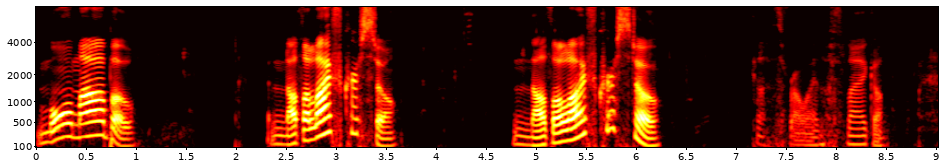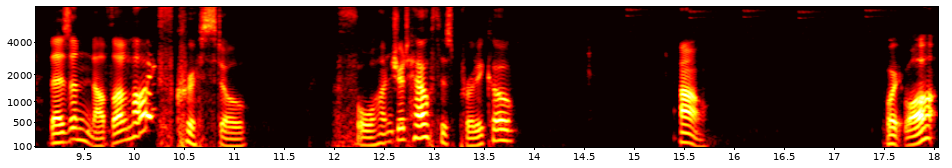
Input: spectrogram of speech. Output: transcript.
More marble. Another life crystal. Another life crystal. Gonna throw away the flare gun. There's another life crystal. 400 health is pretty cool. Oh. Wait, what?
